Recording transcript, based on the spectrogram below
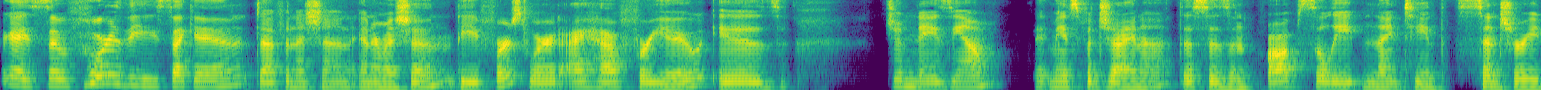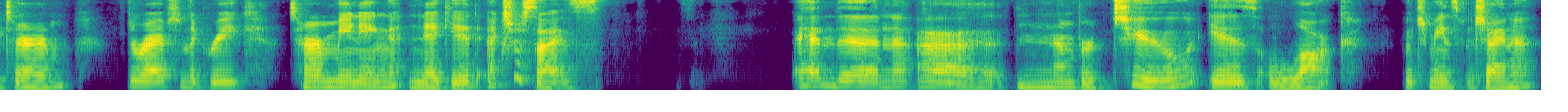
Okay, so for the second definition intermission, the first word I have for you is gymnasium. It means vagina. This is an obsolete 19th century term derived from the Greek term meaning naked exercise. And then uh, number two is lock, which means vagina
